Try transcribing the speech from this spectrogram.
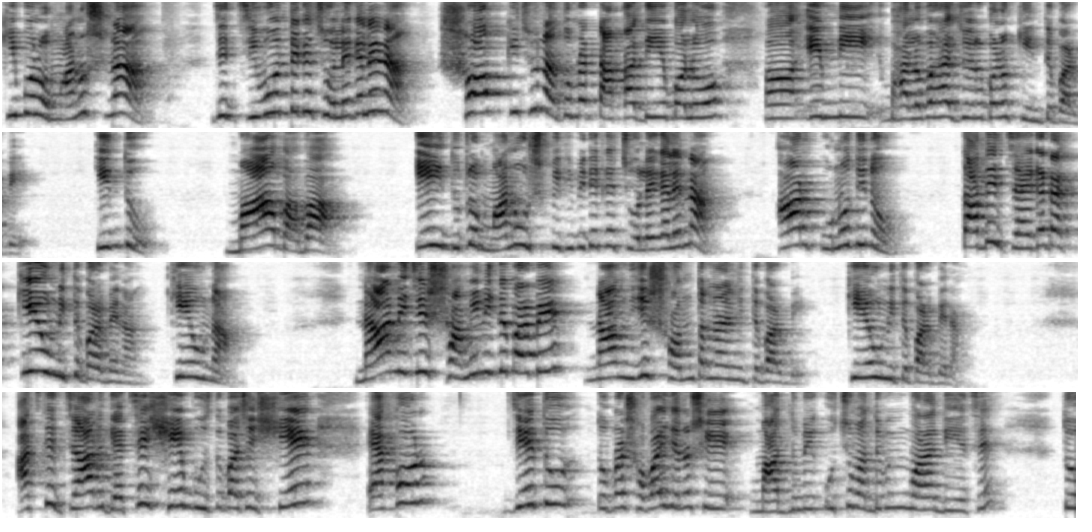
কি বলো মানুষ না যে জীবন থেকে চলে গেলে না সব কিছু না তোমরা টাকা দিয়ে বলো এমনি ভালোবাসার জন্য বলো কিনতে পারবে। কিন্তু মা বাবা এই দুটো মানুষ পৃথিবী থেকে চলে গেলে না, আর কোনোদিনও তাদের জায়গাটা কেউ নিতে পারবে না, কেউ না। না নিজের স্বামী নিতে পারবে, না নিজের সন্তানরা নিতে পারবে, কেউ নিতে পারবে না। আজকে যার গেছে, সে বুঝতে পারছে, সে এখন যেহেতু তোমরা সবাই জানো সে মাধ্যমিক, উচ্চ মাধ্যমিক মনে দিয়েছে, তো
